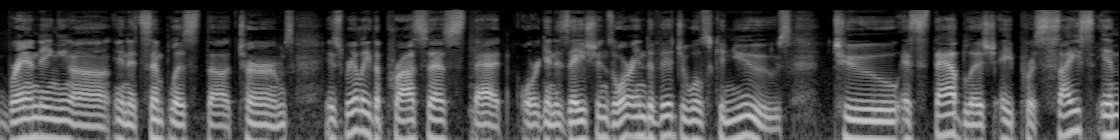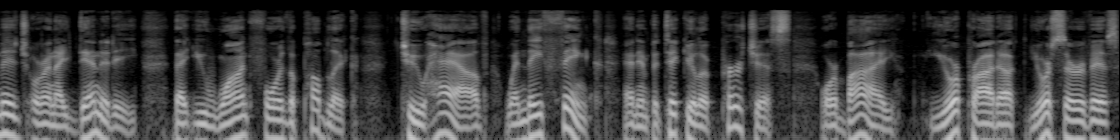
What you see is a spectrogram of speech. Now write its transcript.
branding, uh, in its simplest uh, terms, is really the process that organizations or individuals can use to establish a precise image or an identity that you want for the public to have when they think and, in particular, purchase or buy your product, your service,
